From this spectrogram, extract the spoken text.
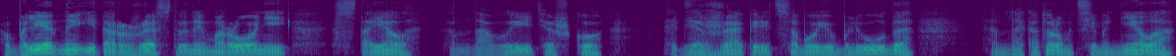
Бледный и торжественный Мороний стоял на вытяжку, держа перед собою блюдо, на котором темнела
